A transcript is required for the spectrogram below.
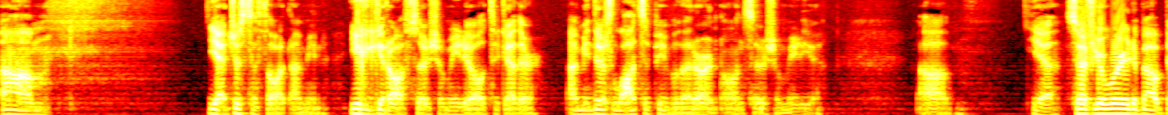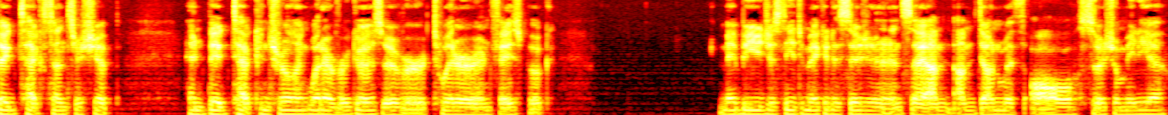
Um yeah, just a thought. I mean, you could get off social media altogether. I mean, there's lots of people that aren't on social media. Um yeah. So if you're worried about big tech censorship and big tech controlling whatever goes over Twitter and Facebook, maybe you just need to make a decision and say I'm I'm done with all social media.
